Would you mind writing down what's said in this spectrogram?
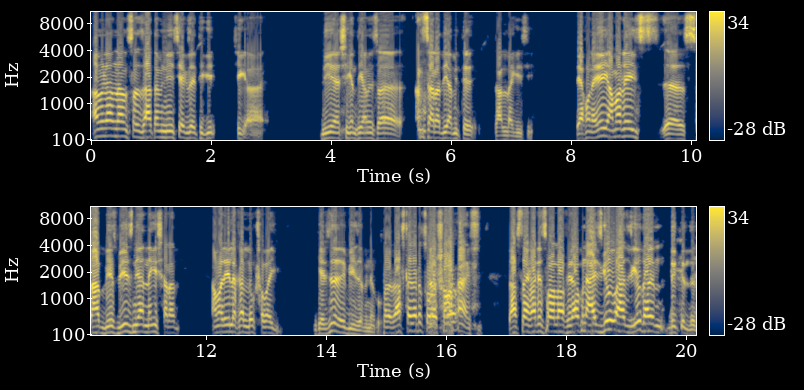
আমি বললাম, না সা- জাত আমি নিয়েছি এক জায়গা থেকে নিয়ে সেখান থেকে আমি চারা দিয়ে আমি ঝাল লাগিয়েছি। এখন এই আমার এই বীজ বীজ নেওয়ার নাকি সারা আমার এলাকার লোক সবাই মানে রাস্তাঘাটে চলার সময় হ্যাঁ, রাস্তাঘাটে চলাফেরা মানে আজকেও আজকেও ধরেন দুই তিনজন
